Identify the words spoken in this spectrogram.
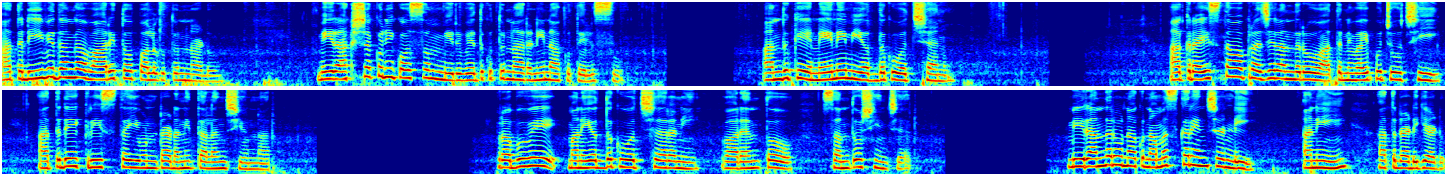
అతడు ఈ విధంగా వారితో పలుకుతున్నాడు మీ రక్షకుని కోసం మీరు వెతుకుతున్నారని నాకు తెలుసు. అందుకే నేనే మీ వద్దకు వచ్చాను. ఆ క్రైస్తవ ప్రజలందరూ అతని వైపు చూచి అతడే క్రీస్తయి ఉంటాడని తలంచి ఉన్నారు. ప్రభువే మన యొద్దకు వచ్చారని వారెంతో సంతోషించారు. మీరందరూ నాకు నమస్కరించండి అని అతడు అడిగాడు.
